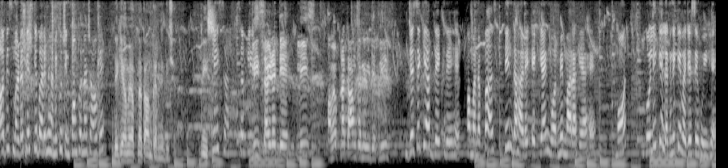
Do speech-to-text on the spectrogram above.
अब इस मर्डर केस के बारे में हमें कुछ इन्फॉर्म करना चाहोगे? देखिए हमें अपना काम करने दीजिए। Please please sir sir please please side हटिए। प्लीज़ हमें अपना काम करने दीजिए प्लीज़ जैसे कि आप देख रहे हैं अमन अब्बास दिन दहाड़े एक गैंग वॉर में मारा गया है। मौत गोली के लगने की वजह से हुई है।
